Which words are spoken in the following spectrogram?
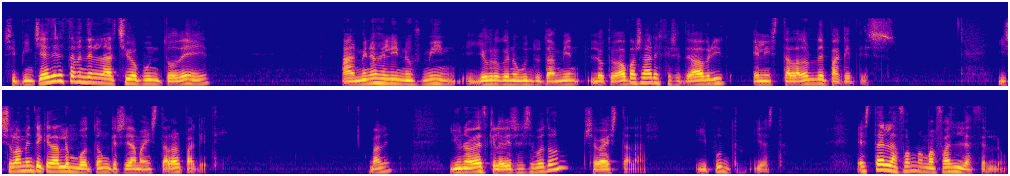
Si pincháis directamente en el archivo .dev, al menos en Linux Mint, y yo creo que en Ubuntu también, lo que va a pasar es que se te va a abrir el instalador de paquetes. Y solamente hay que darle un botón que se llama instalar paquete. ¿Vale? Y una vez que le des ese botón, se va a instalar. Y punto, y ya está. Esta es la forma más fácil de hacerlo.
